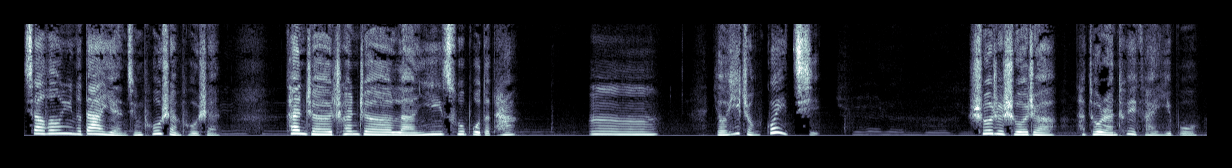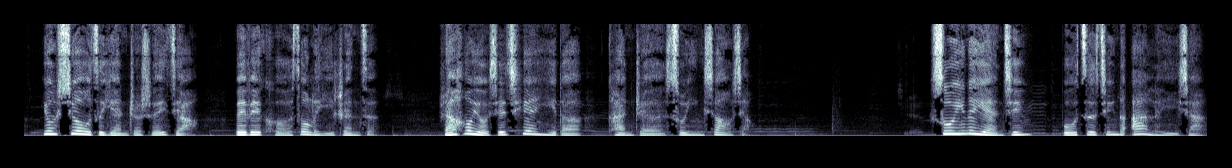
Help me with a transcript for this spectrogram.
夏方韵的大眼睛扑闪扑闪，看着穿着蓝衣粗布的她，嗯，有一种贵气。说着说着，她突然退开一步，用袖子掩着嘴角，微微咳嗽了一阵子，然后有些歉意的看着苏莹笑笑。苏莹的眼睛不自禁的暗了一下，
